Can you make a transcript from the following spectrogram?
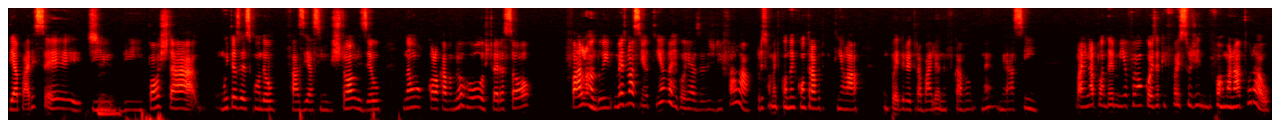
de aparecer, de, de postar. Muitas vezes, quando eu fazia assim stories, eu não colocava meu rosto, era só falando. E mesmo assim eu tinha vergonha às vezes de falar. Principalmente quando eu encontrava que tinha lá um pedreiro trabalhando, eu ficava, né, meio assim. Mas na pandemia foi uma coisa que foi surgindo de forma natural.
